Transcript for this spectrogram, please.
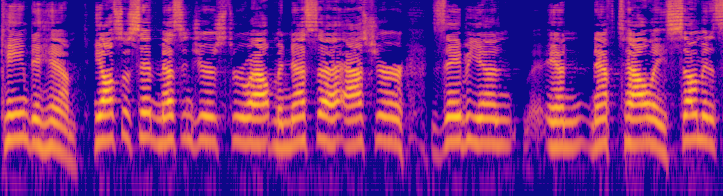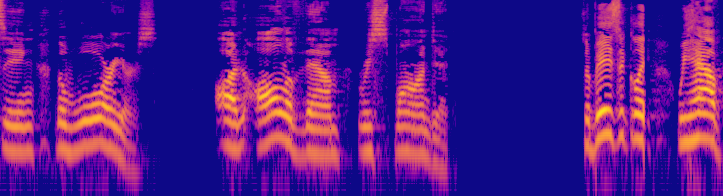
came to him. He also sent messengers throughout Manasseh, Asher, Zebulun, and Naphtali, summoning the warriors. And all of them responded. So basically, we have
